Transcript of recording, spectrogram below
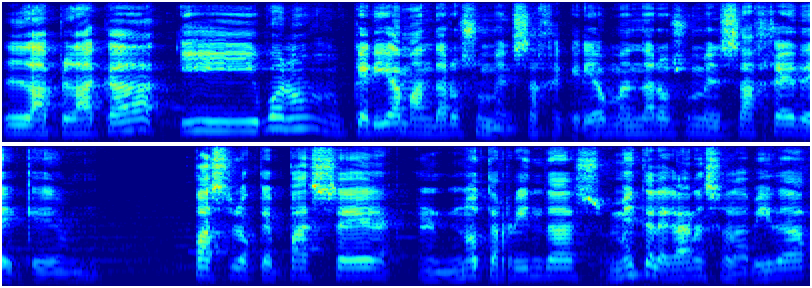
la placa. Y bueno, quería mandaros un mensaje, quería mandaros un mensaje de que Pase lo que pase, no te rindas, métele ganas a la vida.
